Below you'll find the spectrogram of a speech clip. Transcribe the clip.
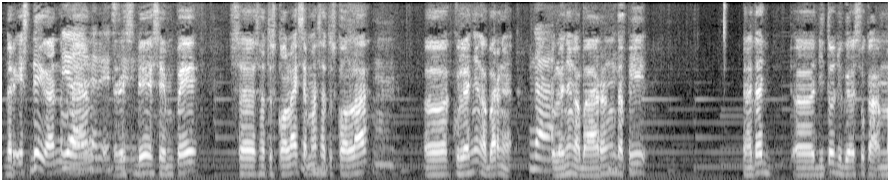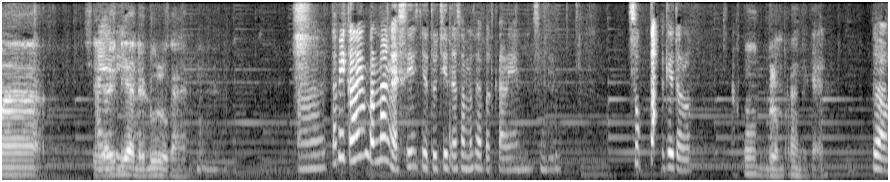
dari SD kan Iya, temenan dari SD. dari SD SMP se- satu sekolah SMA satu sekolah Hmm. Eh, kuliahnya nggak bareng ya Enggak. kuliahnya nggak bareng tapi ternyata eh, Dito juga suka sama si Ayu dia Dia. dari dulu kan Ah, tapi kalian pernah nggak sih jatuh cinta sama sahabat kalian sendiri? Suka gitu loh. aku belum pernah deh kayaknya Loh.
